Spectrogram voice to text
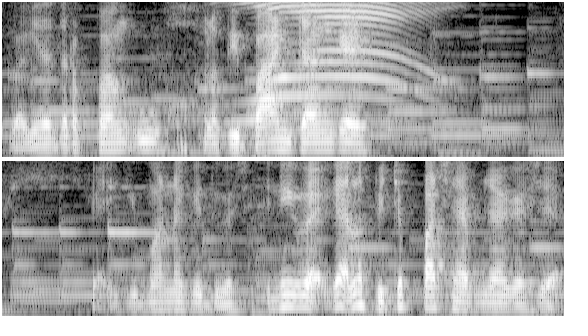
Coba kita terbang. Uh lebih panjang guys. Kayak gimana gitu guys? Ini kayak, kayak lebih cepat sayapnya guys ya?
